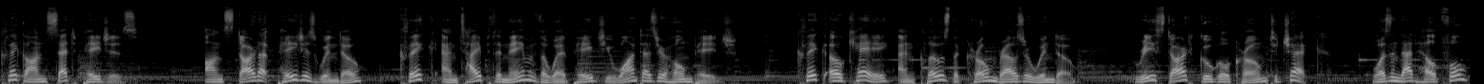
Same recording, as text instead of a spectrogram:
click on Set Pages. On Startup Pages window, click and type the name of the web page you want as your home page. Click OK and close the Chrome browser window. Restart Google Chrome to check. Wasn't that helpful?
